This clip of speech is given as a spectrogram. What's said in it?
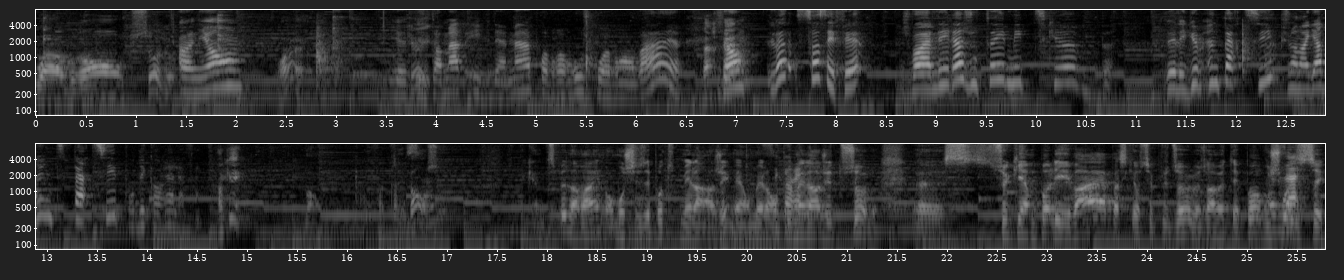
poivron, tout ça. Là. Oignon, Ouais. il y a des tomates évidemment, poivron rouge, poivron vert. Parfait. Donc là, ça c'est fait. Je vais aller rajouter mes petits cubes de légumes, une partie, puis je vais en garder une petite partie pour décorer à la fin. OK. Bon, c'est bon, ça. Fait qu'un petit peu de même. Bon, moi, je ne les ai pas toutes mélangées, mais on, met- on C'est peut mélanger tout ça. Euh, ceux qui n'aiment pas les verts parce que c'est plus dur, vous n'en mettez pas. Vous Exact. choisissez.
